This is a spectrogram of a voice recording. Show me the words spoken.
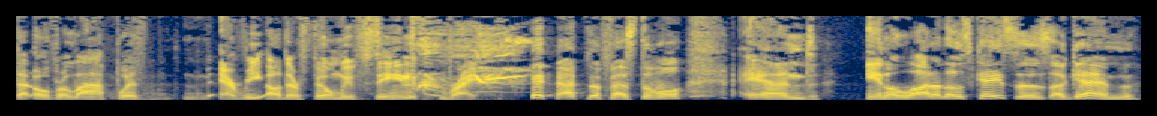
that overlap with every other film we've seen Right. at the festival. And in a lot of those cases, again,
